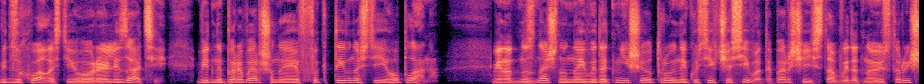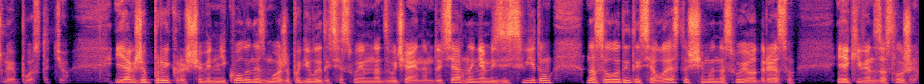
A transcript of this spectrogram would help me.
від зухвалості його реалізації, від неперевершеної ефективності його плану. Він однозначно найвидатніший отруйник усіх часів, а тепер ще й став видатною історичною постаттю. Як же прикро, що він ніколи не зможе поділитися своїм надзвичайним досягненням зі світом, насолодитися лестощами на свою адресу, які він заслужив.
